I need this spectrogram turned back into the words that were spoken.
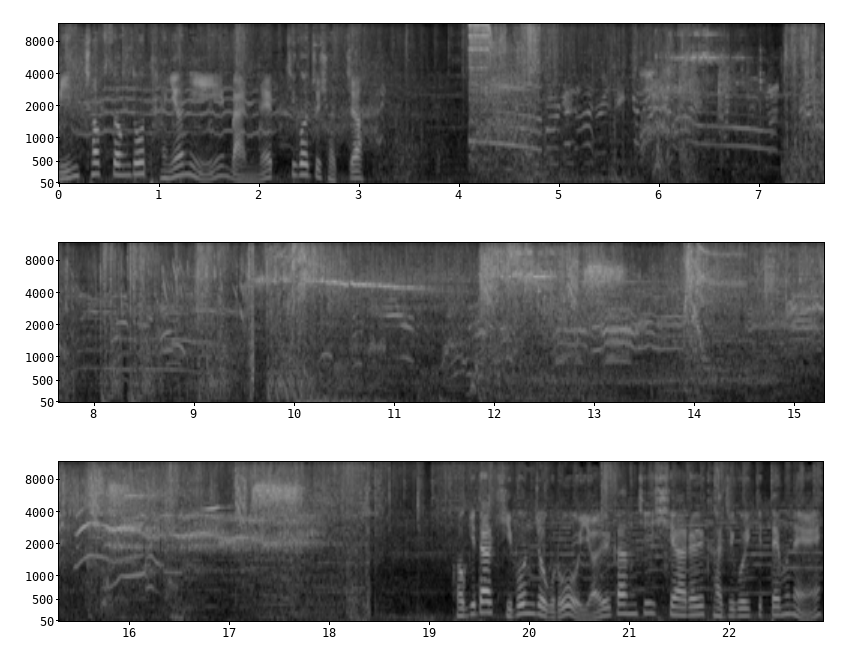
민첩성도 당연히 만렙 찍어주셨죠. 거기다 기본적으로 열감지 시야를 가지고 있기 때문에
